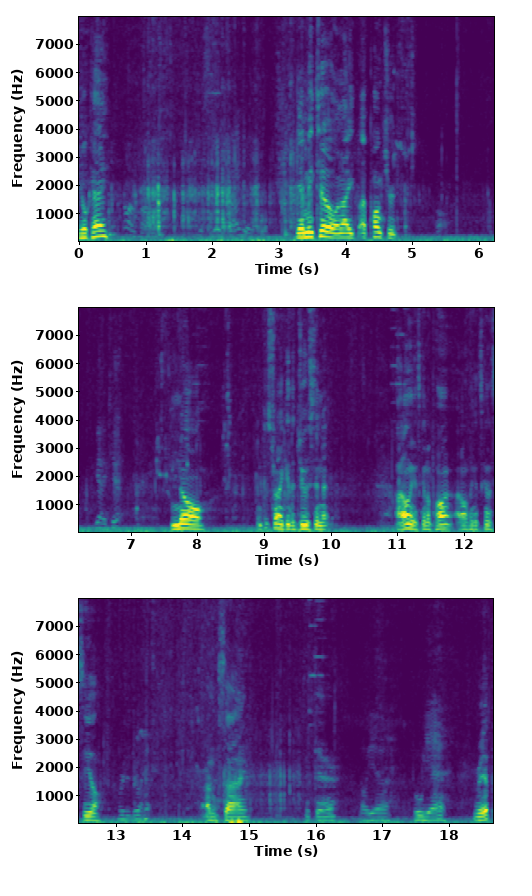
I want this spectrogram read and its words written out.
You okay? Yeah, me too. And I, I punctured. You got a kit? No. I'm just trying to get the juice in it. I don't think it's gonna pun. I don't think it's gonna seal Where's it doing it? on the side. Right there. Oh yeah. Oh yeah. Rip.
